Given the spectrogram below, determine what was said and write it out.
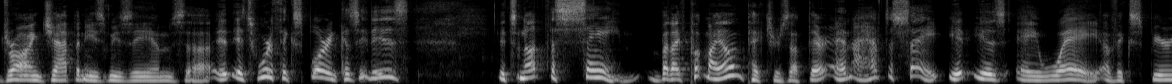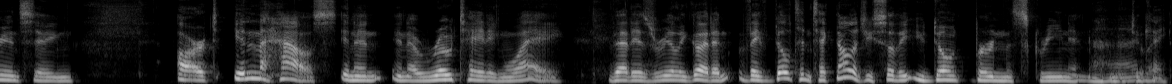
drawing Japanese museums. Uh, it, it's worth exploring because it is it's not the same, but I've put my own pictures up there, and I have to say, it is a way of experiencing art in the house in an in a rotating way that is really good. And they've built in technology so that you don't burn the screen in when you do Okay. it.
